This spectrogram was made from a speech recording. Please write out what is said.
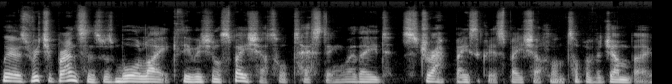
Whereas Richard Branson's was more like the original space shuttle testing, where they'd strap basically a space shuttle on top of a jumbo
